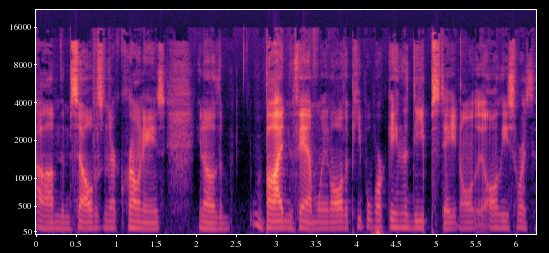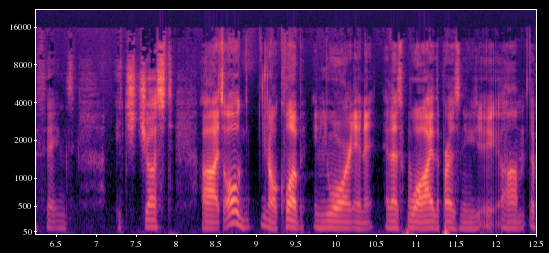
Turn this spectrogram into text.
um, themselves and their cronies you know the biden family and all the people working in the deep state and all, all these sorts of things. It's just uh, it's all you know club and you aren't in it and that's why the presidency um, the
